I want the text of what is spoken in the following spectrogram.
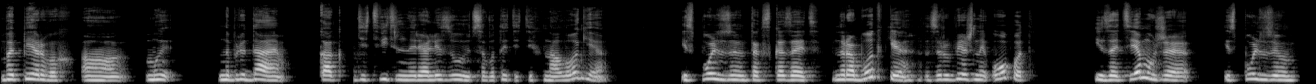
во-первых, а, мы наблюдаем, как действительно реализуются вот эти технологии, используем, так сказать, наработки, зарубежный опыт, и затем уже используем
